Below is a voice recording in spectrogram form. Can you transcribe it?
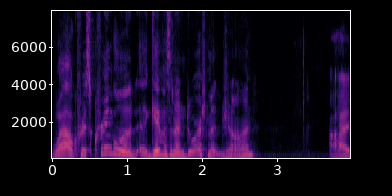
Wow, Kris Kringle uh, gave us an endorsement, John. I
